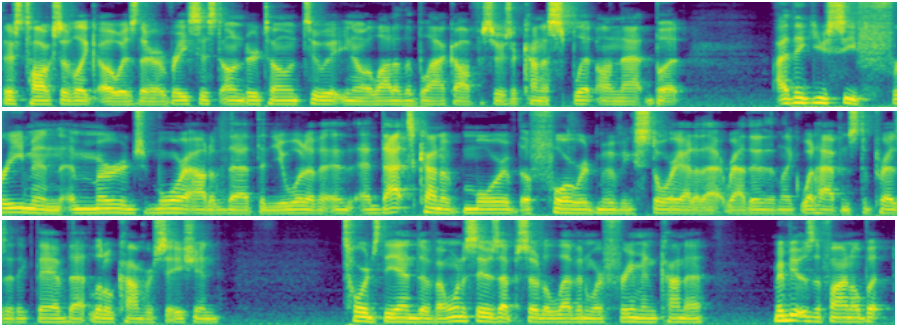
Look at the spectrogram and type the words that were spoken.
there's talks of like, oh, is there a racist undertone to it? You know, a lot of the black officers are kind of split on that, but I think you see Freamon emerge more out of that than you would have, and, and that's kind of more of the forward moving story out of that rather than like what happens to Prez. I think they have that little conversation towards the end of I want to say it was episode eleven where Freamon kind of maybe it was the final, but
